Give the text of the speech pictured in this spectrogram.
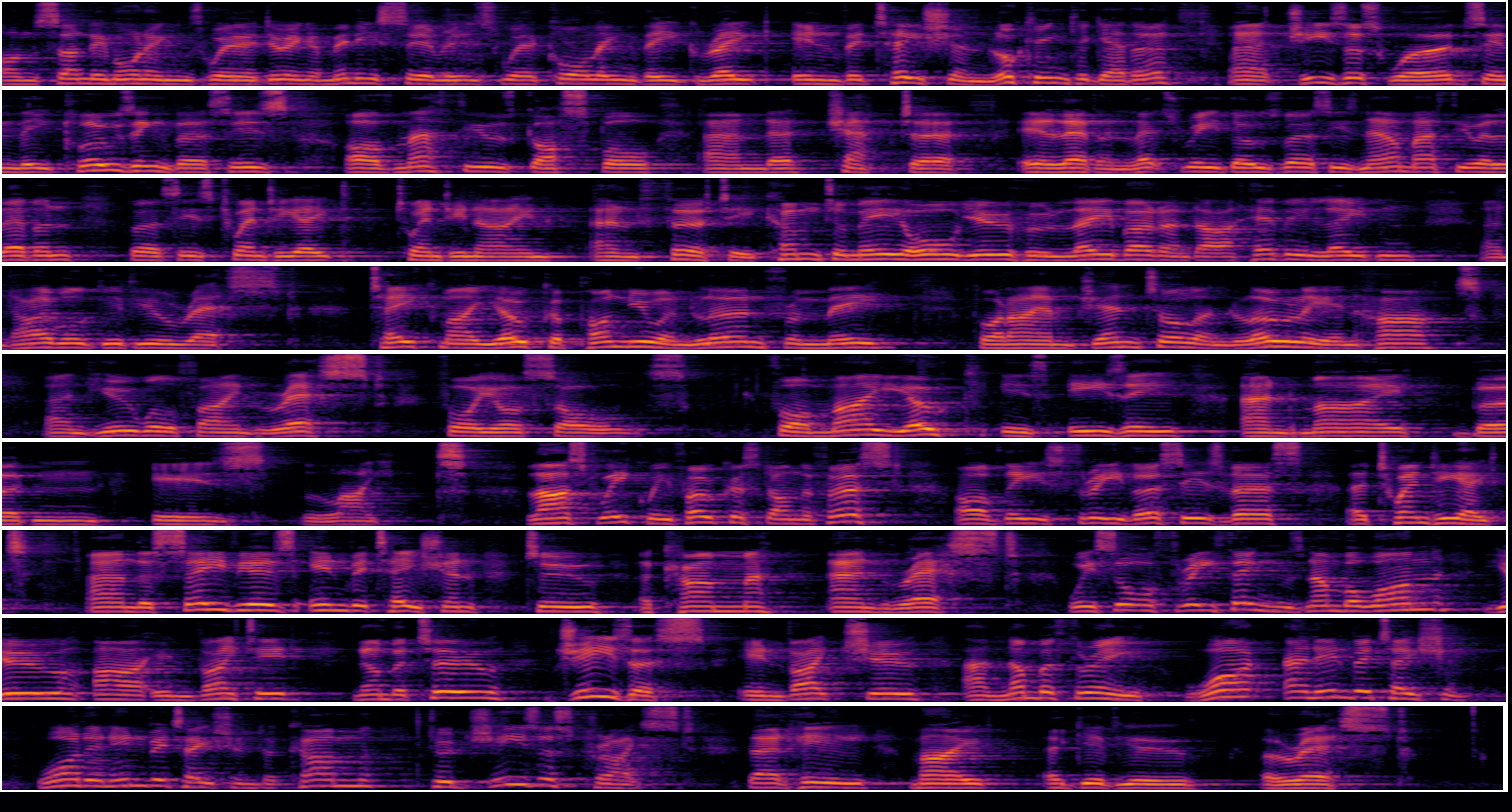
On Sunday mornings, we're doing a mini series we're calling The Great Invitation, looking together at Jesus' words in the closing verses of Matthew's Gospel and uh, chapter 11. Let's read those verses now Matthew 11, verses 28, 29, and 30. Come to me, all you who labor and are heavy laden, and I will give you rest. Take my yoke upon you and learn from me for I am gentle and lowly in heart, and you will find rest for your souls. For my yoke is easy and my burden is light. Last week we focused on the first of these three verses, verse uh, 28, and the Saviour's invitation to uh, come and rest. We saw three things. Number one, you are invited. Number two, Jesus invites you. And number three, what an invitation! What an invitation to come to Jesus Christ that he might uh, give you a rest.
